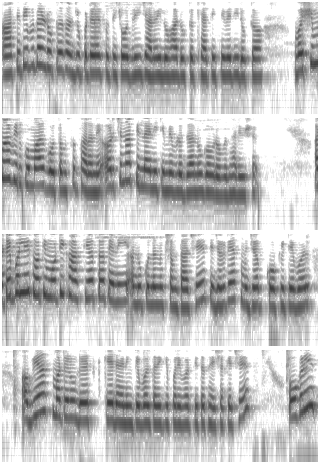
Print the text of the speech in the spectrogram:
આ સ્થિતિ બદલ doctor Sanju Patel Suti Chaudhary, Janvi Luha doctor Khyati Trivedi, doctor Vashima Veerkumar, Gautam Suthar અને અર્ચના પિલ્લાઈની ટીમે વડોદરાનું ગૌરવ વધાર્યું છે. આ ટેબલની સૌથી મોટી ખાસિયત તેની અનુકૂલન ક્ષમતા છે. તે જરૂરિયાત મુજબ કોફી ટેબલ અભ્યાસ માટેનું ડેસ્ક કે ડાઇનિંગ ટેબલ તરીકે પરિવર્તિત થઈ શકે છે. ઓગણીસ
